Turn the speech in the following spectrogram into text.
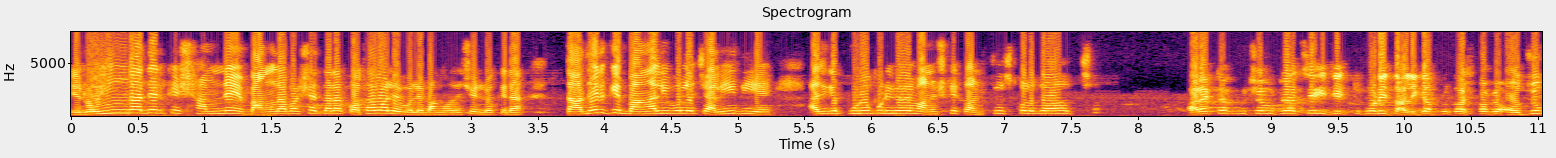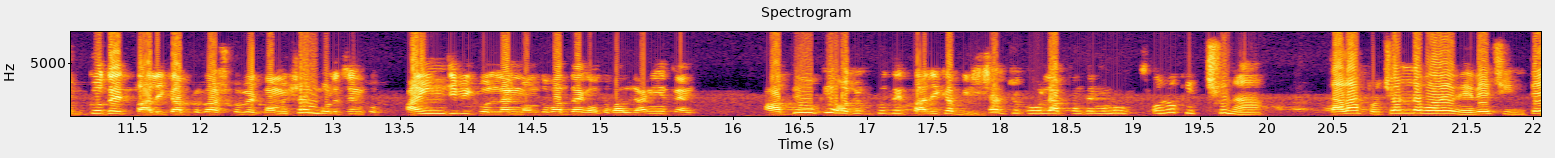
যে রোহিঙ্গাদেরকে সামনে বাংলা ভাষায় তারা কথা বলে বলে বাংলাদেশের লোকেরা তাদেরকে বাঙালি বলে চালিয়ে দিয়ে আজকে পুরোপুরিভাবে মানুষকে কনফিউজ করে দেওয়া হচ্ছে? আরেকটা বিষয় উঠে আছে এই যে একটু পরেই তালিকা প্রকাশ পাবে অযোগ্যদের তালিকা প্রকাশ করবে কমিশন বলেছেন আইনজীবী কল্যাণ বন্দ্যোপাধ্যায় গতকাল জানিয়েছেন। আদৌ কি অযোগ্যদের তালিকা বিশ্বাসযোগ্য বলে আপনাদের মনে হচ্ছে? কোনো কিচ্ছু না। তারা প্রচন্ডভাবে ভেবে চিনতে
